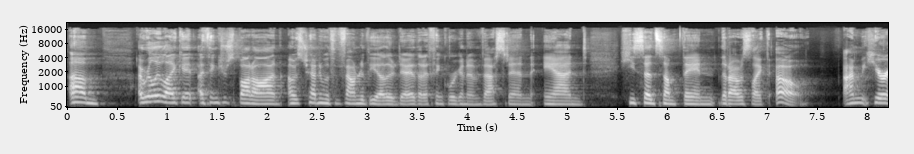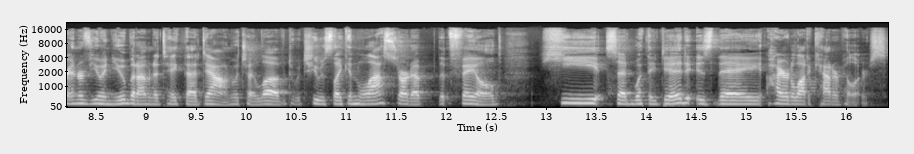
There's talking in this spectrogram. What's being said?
Um, I really like it. I think you're spot on. I was chatting with a founder the other day that I think we're going to invest in, and he said something that I was like, "Oh, I'm here interviewing you, but I'm going to take that down," which I loved. Which he was like, in the last startup that failed, he said what they did is they hired a lot of caterpillars.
